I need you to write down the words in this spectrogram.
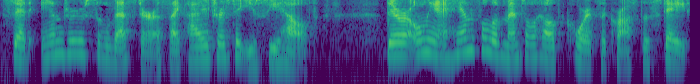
said Andrew Sylvester, a psychiatrist at UC Health. There are only a handful of mental health courts across the state,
